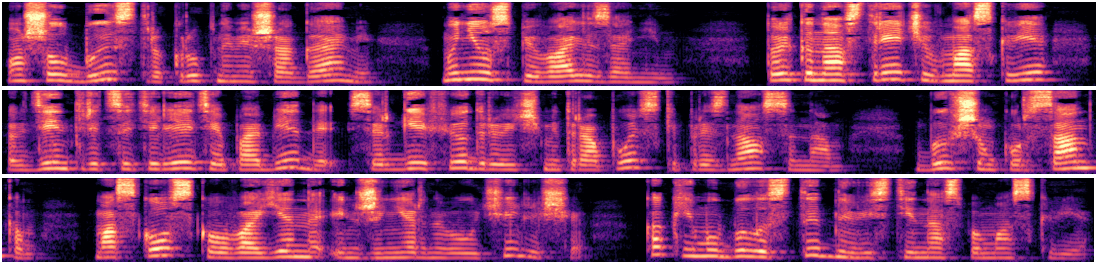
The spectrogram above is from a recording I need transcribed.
Он шел быстро, крупными шагами, мы не успевали за ним. Только на встрече в Москве в день тридцатилетия Победы Сергей Федорович Метропольский признался нам, бывшим курсанткам Московского военно-инженерного училища, как ему было стыдно вести нас по Москве.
